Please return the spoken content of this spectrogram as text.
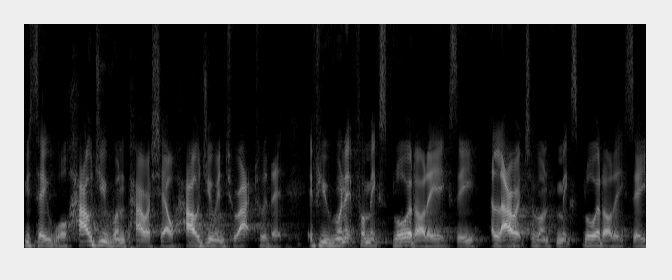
You say, well, how do you run PowerShell? How do you interact with it? If you run it from Explorer.exe, allow it to run from Explorer.exe.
